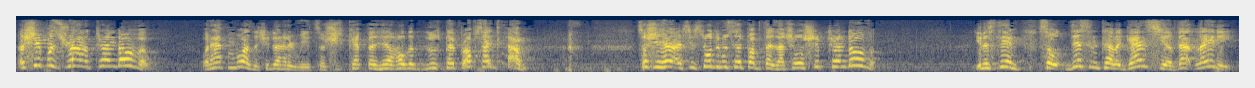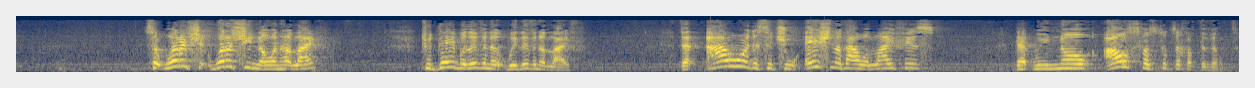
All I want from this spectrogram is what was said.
A ship was drowned, turned over. What happened was that she didn't know how to read, so she kept the held the newspaper upside down. so she heard, she saw the newspaper upside down. So the ship turned over. You understand? So this intelligentsia of that lady. So what did she, what does she know in her life? Today we live in a we live in a life that our the situation of our life is that we know alles was tut sich auf der Welt.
